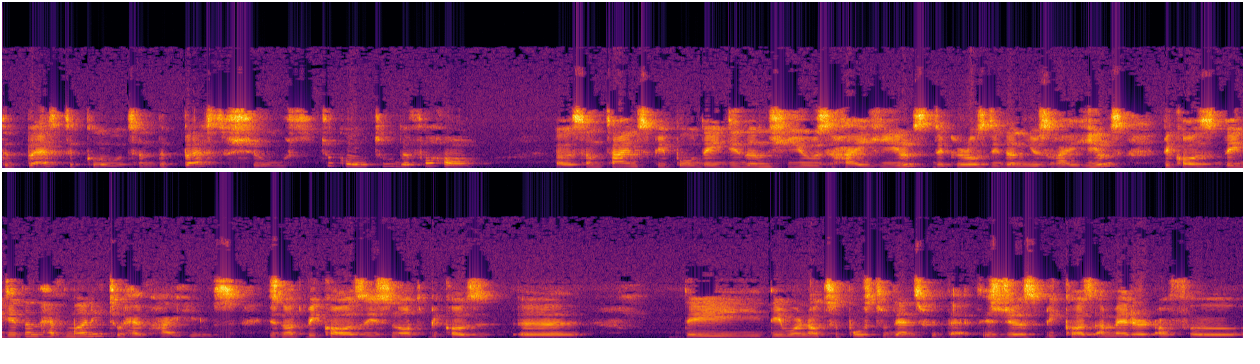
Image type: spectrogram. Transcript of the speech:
the best clothes and the best shoes to go to the forró. Uh, sometimes people they didn't use high heels. The girls didn't use high heels because they didn't have money to have high heels. It's not because it's not because uh, they they were not supposed to dance with that. It's just because a matter of uh,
